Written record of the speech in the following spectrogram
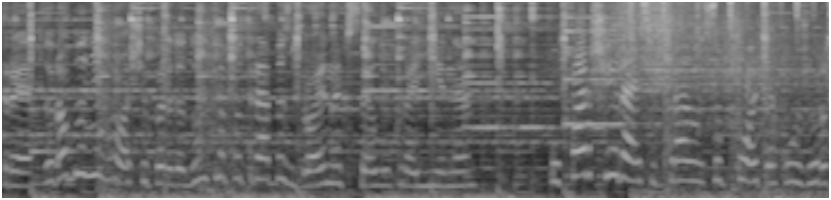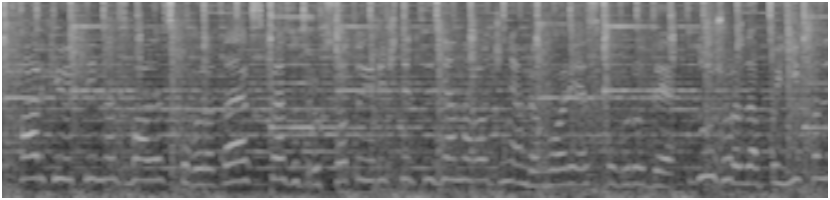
3 Зароблені гроші передадуть на потреби Збройних сил України. У перший рейс відправився потяг Ужгород-Харків, який назвали Сковорода Експрес до 300-ї річниці з дня народження Григорія Сковороди. З Ужгорода поїхали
